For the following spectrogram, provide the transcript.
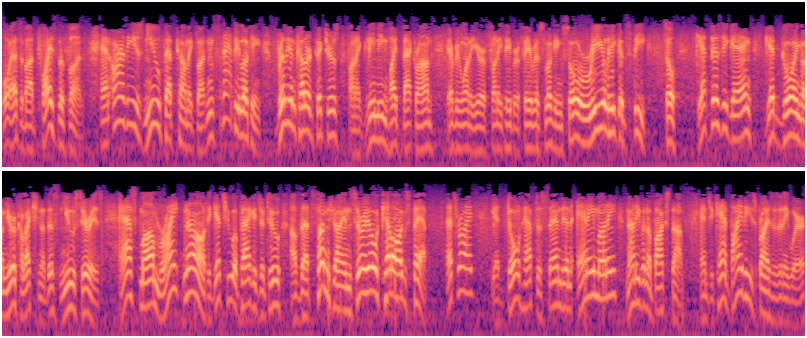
Boy, that's about twice the fun. And are these new pep comic buttons snappy looking, brilliant colored pictures on a gleaming white background? Every one of your funny paper favorites looking so real he could speak. So get busy, gang. Get going on your collection of this new series. Ask Mom right now to get you a package or two of that Sunshine cereal, Kellogg's Pep. That's right. You don't have to send in any money, not even a box stop. And you can't buy these prizes anywhere.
